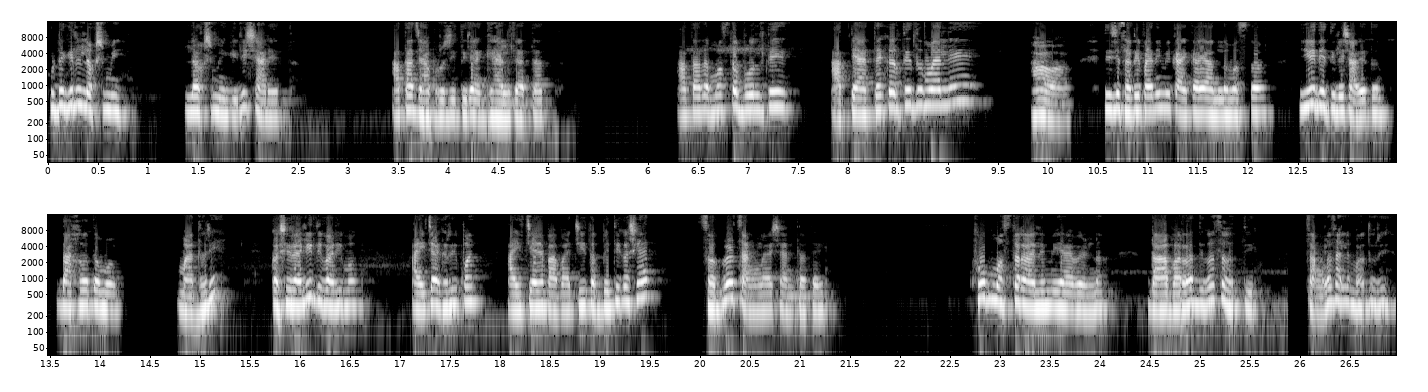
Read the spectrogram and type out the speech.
कुठे गेली लक्ष्मी? लक्ष्मी गेली शाळेत. आता झापरूची तिला घ्यायला जातात. आता तर मस्त बोलते. आत्या आत्या करते तुम्हाला? हा. तिच्यासाठी पाणी मी काय काय आणलं मस्त. ये दे तिला शाळेतून. दाखवतो मग. माधुरी कशी राहिली दिवाळी मग? आईच्या घरी पण? आईच्या बाबाची तब्येती कशी आहे सगळं चांगलं आहे शांतताई. खूप मस्त राहिले मी या वेळेला दहा बारा दिवस होती. चांगलं झालं माधुरी.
